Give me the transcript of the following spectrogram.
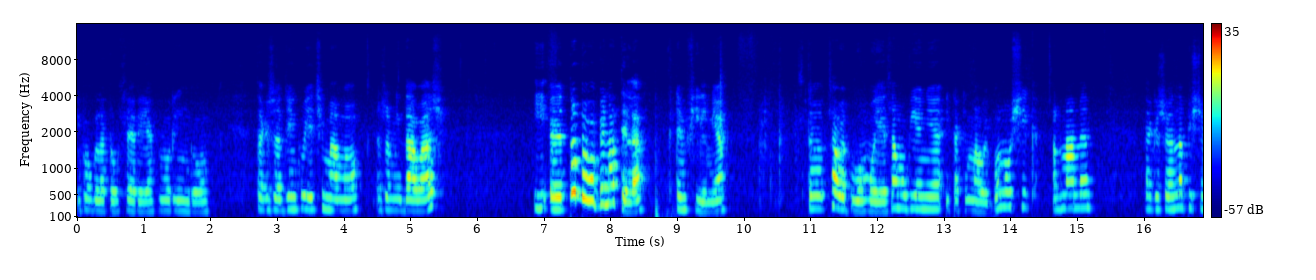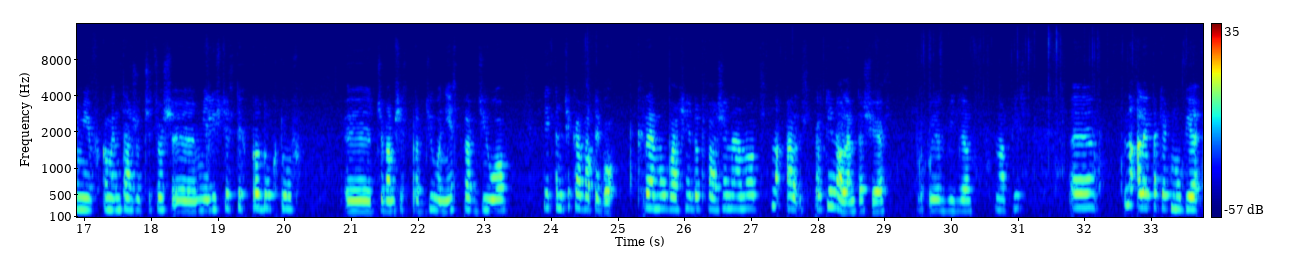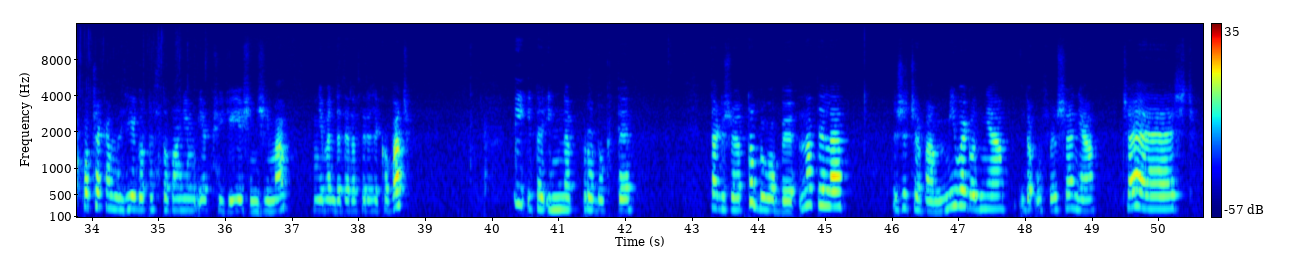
i w ogóle tą serię Moringo. Także dziękuję Ci mamo, że mi dałaś. I y, to byłoby na tyle w tym filmie. To całe było moje zamówienie i taki mały bonusik od mamy. Także napiszcie mi w komentarzu, czy coś y, mieliście z tych produktów, y, czy Wam się sprawdziło, nie sprawdziło. Jestem ciekawa tego kremu właśnie do twarzy na noc, no ale z protinolem też jest, bo tu jest widzę napis. Y, No ale tak jak mówię, poczekam z jego testowaniem jak przyjdzie jesień, zima. Nie będę teraz ryzykować. I, i te inne produkty. Także to byłoby na tyle. Życzę Wam miłego dnia. Do usłyszenia. Cześć!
